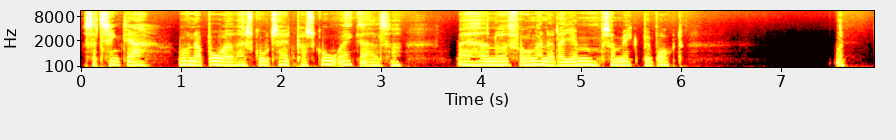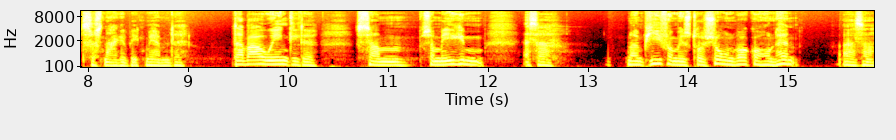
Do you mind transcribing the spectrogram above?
Og så tænkte jeg under bordet, hvad skulle tage et par sko, ikke? Altså, hvad jeg havde noget for ungerne derhjemme, som ikke blev brugt. Og så snakkede vi ikke mere om det. Der var jo enkelte, som, som ikke... Altså, når en pige får menstruation, hvor går hun hen? Altså,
